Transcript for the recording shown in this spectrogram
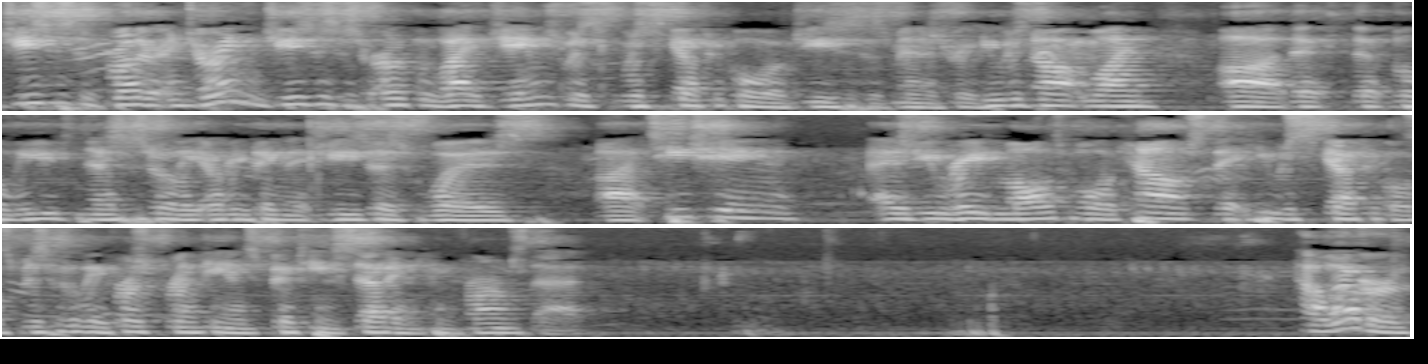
Jesus' brother, and during Jesus' earthly life, James was, was skeptical of Jesus' ministry. He was not one uh, that, that believed necessarily everything that Jesus was uh, teaching. As you read multiple accounts, that he was skeptical. Specifically, 1 Corinthians 15 7 confirms that. However,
